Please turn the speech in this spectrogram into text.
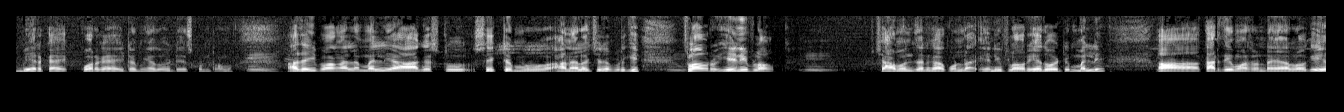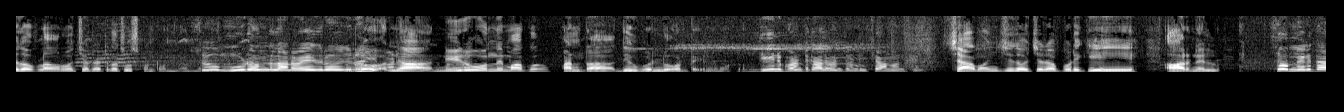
బీరకాయ కూరగాయ ఐటమ్ ఏదో ఒకటి వేసుకుంటాము. అది అయిపోగానే మళ్ళీ ఆగస్టు సెప్టెంబర్ ఆ నెల వచ్చేటప్పటికి ఫ్లవర్ ఎనీ ఫ్లవర్. చామంతి అని కాకుండా ఎనీ ఫ్లవర్ ఏదో ఒకటి మళ్ళీ ఆ కార్తీక మాసం టయాల్లోకి ఏదో ఫ్లవర్ వచ్చేటట్టుగా చూసుకుంటాం మేము. సో మూడు వందల అరవై ఐదు రోజులు నీరు ఉంది మాకు పంట దిగుబడులు ఉంటాయండి మాకు. దీని పంటకాలం ఎంత అండి చామంతి? చామంచిది వచ్చేటప్పటికి ఆరు నెలలు. సో మిగతా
